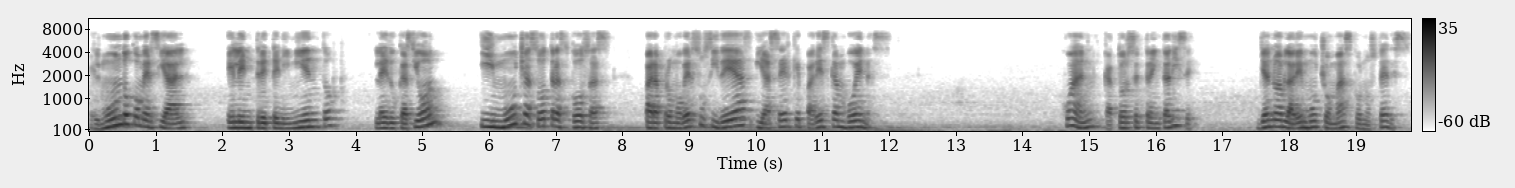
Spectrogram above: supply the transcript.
el mundo comercial, el entretenimiento, la educación y muchas otras cosas para promover sus ideas y hacer que parezcan buenas. Juan 14:30 dice, ya no hablaré mucho más con ustedes,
